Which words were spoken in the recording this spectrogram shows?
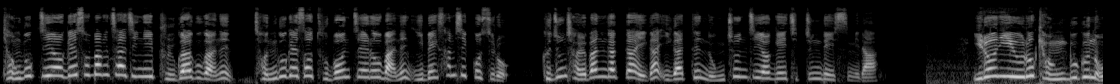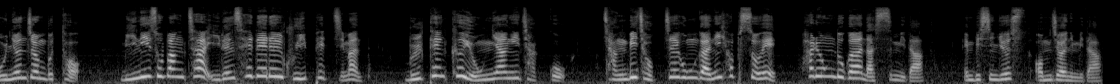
경북 지역의 소방차 진입 불가 구간은 전국에서 두 번째로 많은 230곳으로 그중 절반 가까이가 이 같은 농촌 지역에 집중돼 있습니다. 이런 이유로 경북은 5년 전부터 미니 소방차 73대를 구입했지만 물탱크 용량이 작고 장비 적재 공간이 협소해 활용도가 낮습니다. MBC 뉴스 엄지원입니다.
